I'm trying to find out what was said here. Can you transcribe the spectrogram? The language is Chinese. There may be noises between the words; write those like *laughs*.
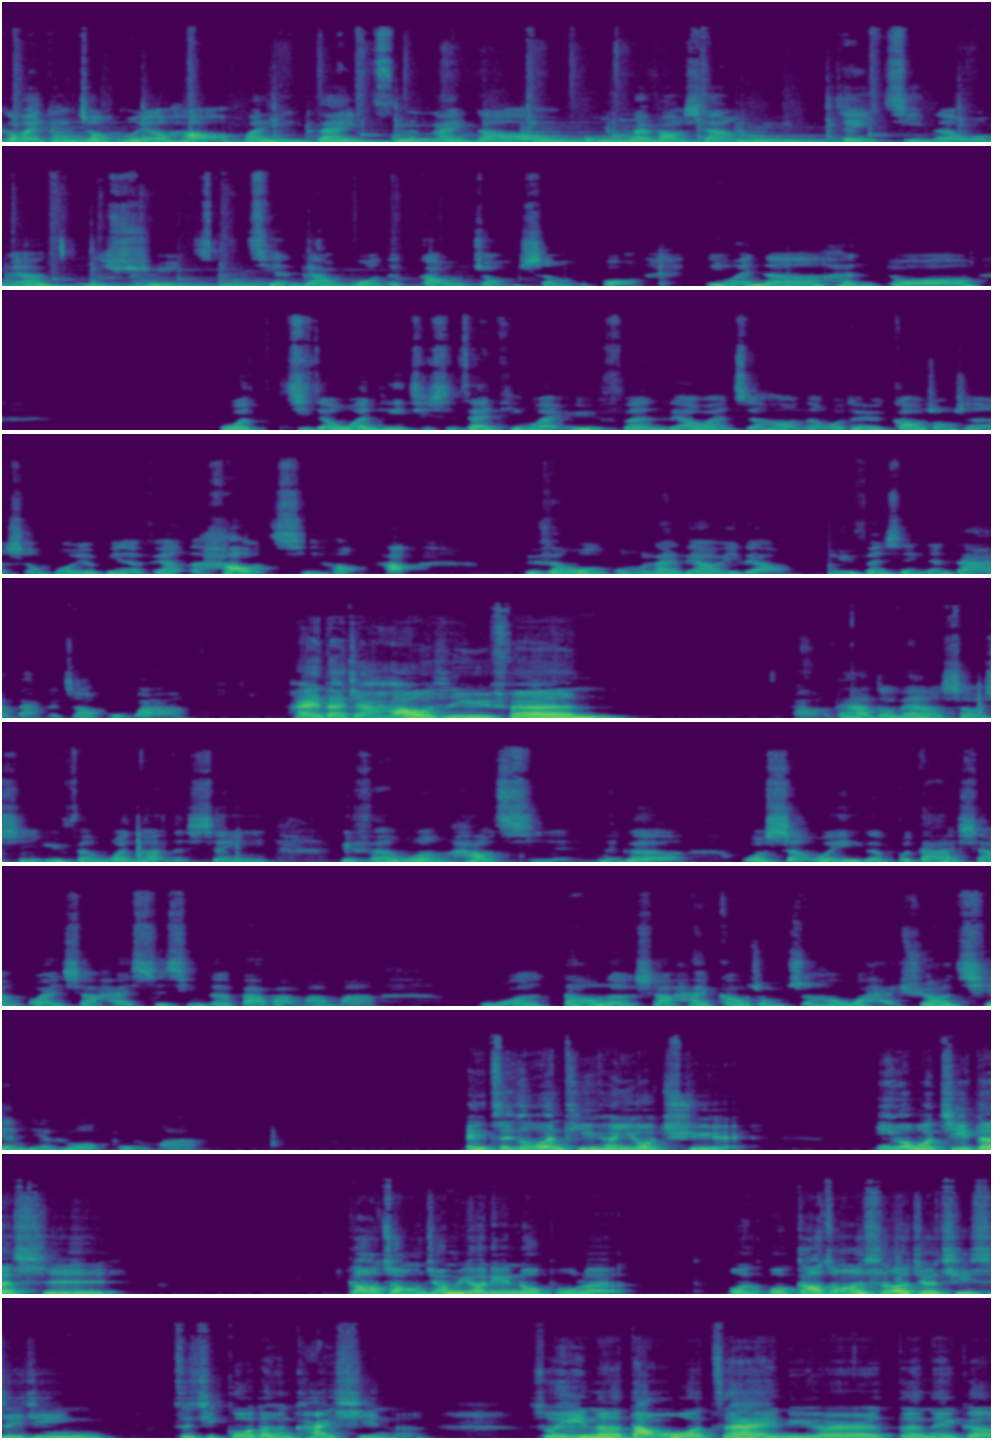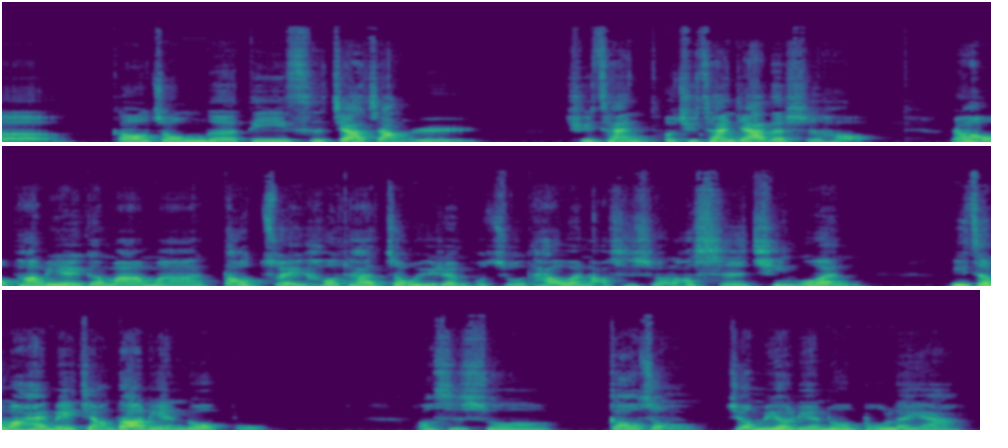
各位听众朋友好，欢迎再一次来到父母百宝箱。这一集呢，我们要继续之前聊过的高中生活，因为呢，很多我自己的问题，其实在听完玉芬聊完之后呢，我对于高中生的生活又变得非常的好奇哈。好，玉芬，我我们来聊一聊。玉芬先跟大家打个招呼吧。嗨，大家好，我是玉芬。好，大家都非常熟悉玉芬温暖的声音。玉芬，我很好奇，那个。我身为一个不大想管小孩事情的爸爸妈妈，我到了小孩高中之后，我还需要签联络簿吗？哎，这个问题很有趣诶，因为我记得是高中就没有联络簿了。我我高中的时候就其实已经自己过得很开心了，所以呢，当我在女儿的那个高中的第一次家长日去参我去参加的时候。然后我旁边有一个妈妈，到最后她终于忍不住，她问老师说：“老师，请问你怎么还没讲到联络簿？”老师说：“高中就没有联络簿了呀。”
